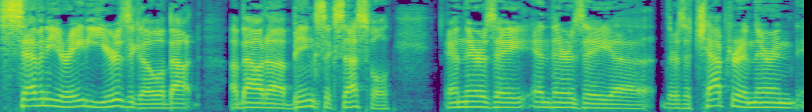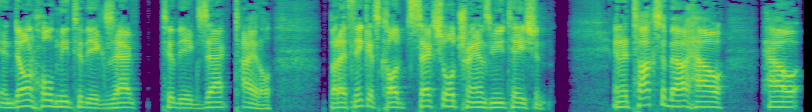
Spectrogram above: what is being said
70 or 80 years ago about about uh, being successful and there's a and there's a uh, there's a chapter in there and and don't hold me to the exact to the exact title but I think it's called sexual transmutation and it talks about how how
